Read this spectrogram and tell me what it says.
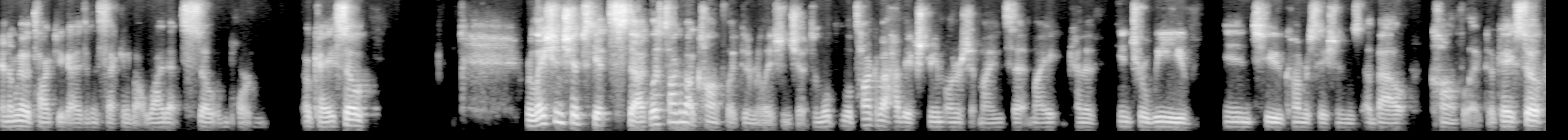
And I'm going to talk to you guys in a second about why that's so important. Okay, so relationships get stuck. Let's talk about conflict in relationships, and we'll we'll talk about how the extreme ownership mindset might kind of interweave into conversations about conflict. Okay, so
